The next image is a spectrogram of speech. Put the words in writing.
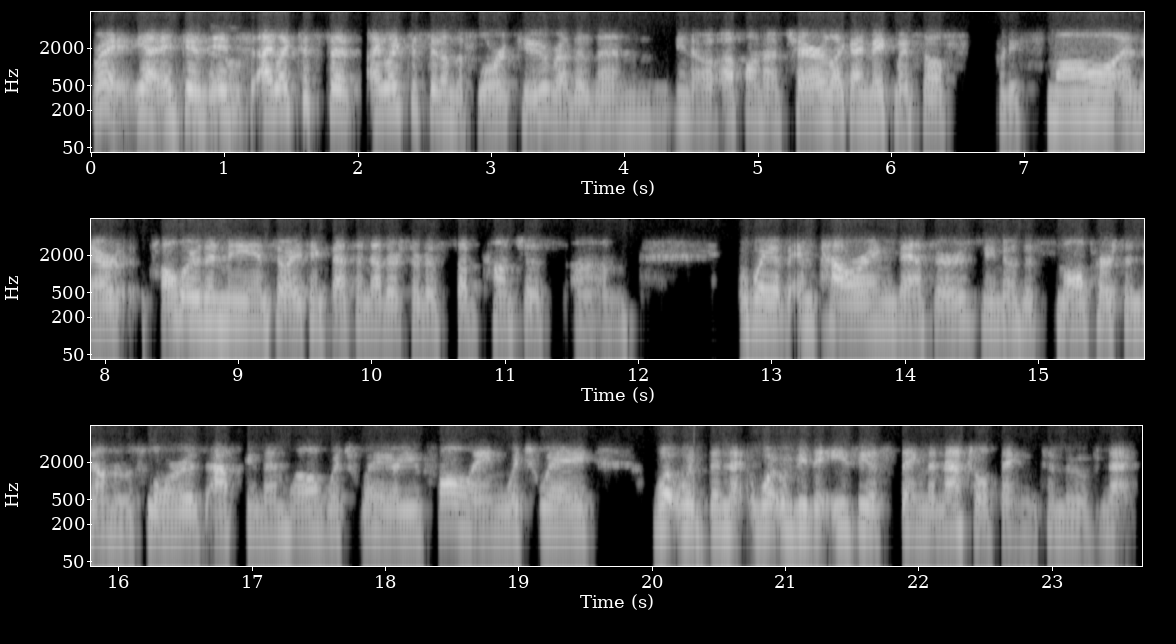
Right. Yeah. It gives. You know? It's. I like to sit. I like to sit on the floor too, rather than you know up on a chair. Like I make myself pretty small, and they're taller than me, and so I think that's another sort of subconscious um, way of empowering dancers. You know, the small person down on the floor is asking them, well, which way are you falling? Which way what would the what would be the easiest thing, the natural thing to move next?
